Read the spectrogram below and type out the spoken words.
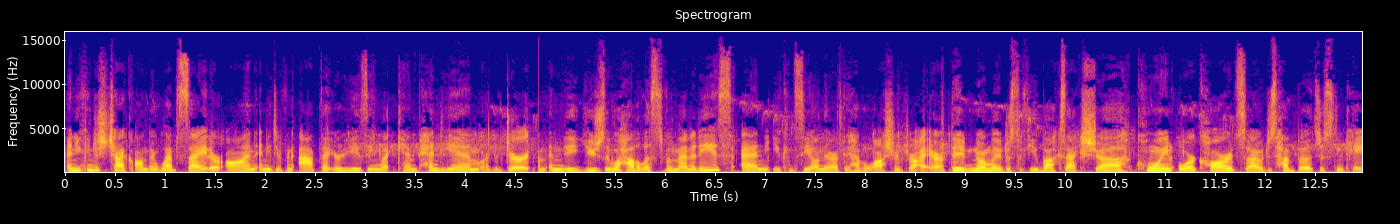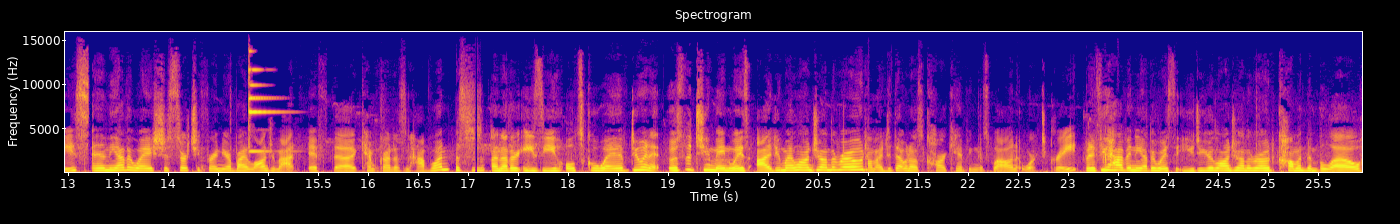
and you can just check on their website or on any different app that you're using like Campendium or The Dyrt um, and they usually will have a list of amenities and you can see on there if they have a washer dryer. They normally are just a few bucks extra, coin or card, so I would just have both just in case. And then the other way is just searching for a nearby laundromat if the campground doesn't have one. This is another easy old school way of doing it. Those are the two main ways I do my laundry on the road. Um, I did that when I was car camping as well and it worked great. But if you have any other ways that you do your laundry on the road, comment them below.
